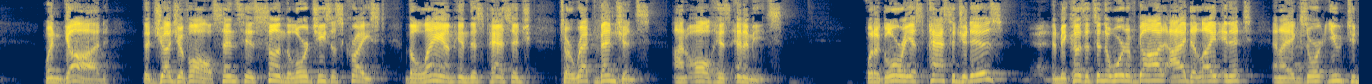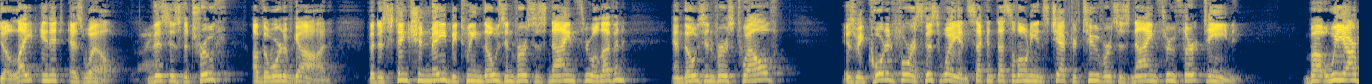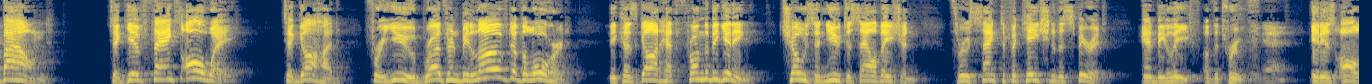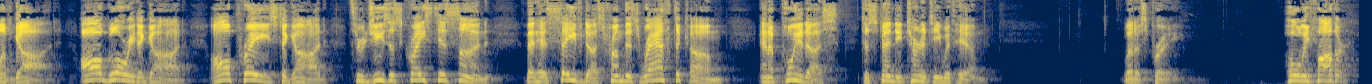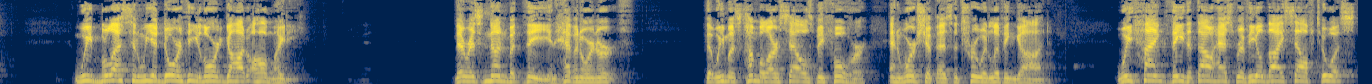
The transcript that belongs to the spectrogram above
when God, the judge of all, sends his son, the Lord Jesus Christ, the lamb in this passage, to wreak vengeance on all his enemies. What a glorious passage it is. Amen. And because it's in the Word of God, I delight in it and I exhort you to delight in it as well. Right. This is the truth of the Word of God. The distinction made between those in verses 9 through 11 and those in verse 12 is recorded for us this way in 2 Thessalonians chapter 2 verses 9 through 13. But we are bound to give thanks always to God for you, brethren beloved of the Lord, because God hath from the beginning chosen you to salvation through sanctification of the Spirit and belief of the truth. Amen. It is all of God. All glory to God. All praise to God through Jesus Christ his Son that has saved us from this wrath to come and appointed us to spend eternity with him. Let us pray. Holy Father, we bless and we adore thee, Lord God Almighty. There is none but thee in heaven or in earth that we must humble ourselves before and worship as the true and living God. We thank thee that thou hast revealed thyself to us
